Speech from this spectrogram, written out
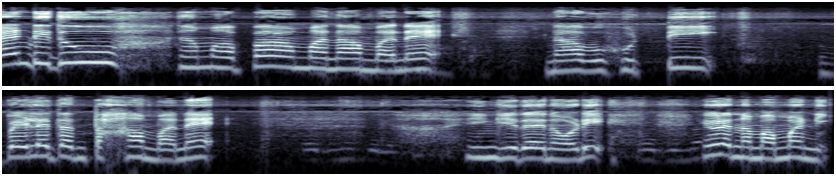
ಆ್ಯಂಡ್ ಇದು ನಮ್ಮ ಅಪ್ಪ, ಅಮ್ಮನ ಮನೆ. ನಾವು ಹುಟ್ಟಿ ಬೆಳೆದಂತಹ ಮನೆ. ಹಿಂಗಿದೆ ನೋಡಿ. ಇವರೇ ನಮ್ಮ ಅಮ್ಮಣ್ಣಿ.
